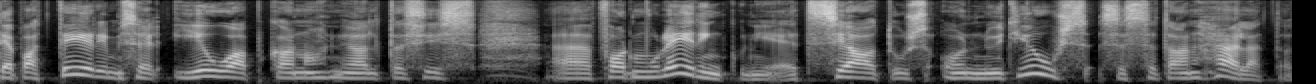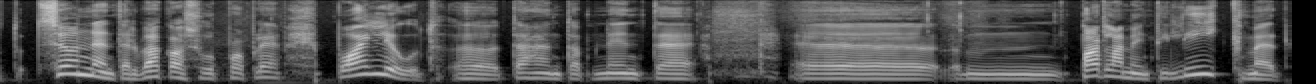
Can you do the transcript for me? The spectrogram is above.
debateerimisel, jõuab ka noh, nii-öelda siis äh, formuleeringuni, et seadus on nüüd jõus, sest seda on hääletatud. see on nendel väga suur probleem. paljud, äh, tähendab, nende mm, parlamendi liikmed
